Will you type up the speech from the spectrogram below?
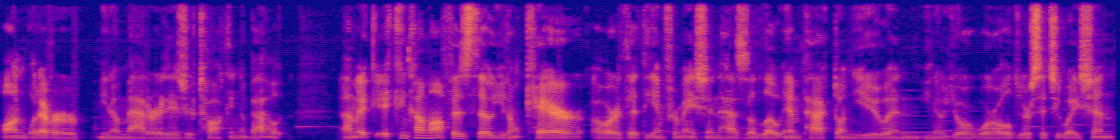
on whatever, you know, matter it is you're talking about. Um, it, it can come off as though you don't care or that the information has a low impact on you and, you know, your world, your situation.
